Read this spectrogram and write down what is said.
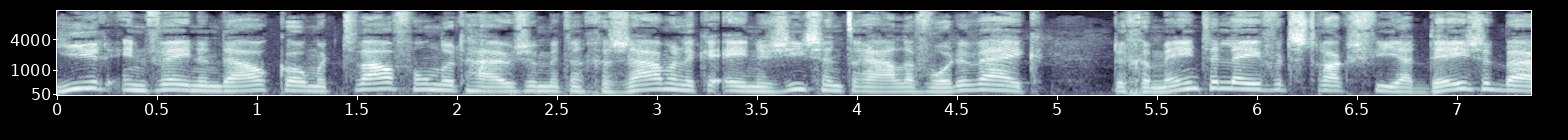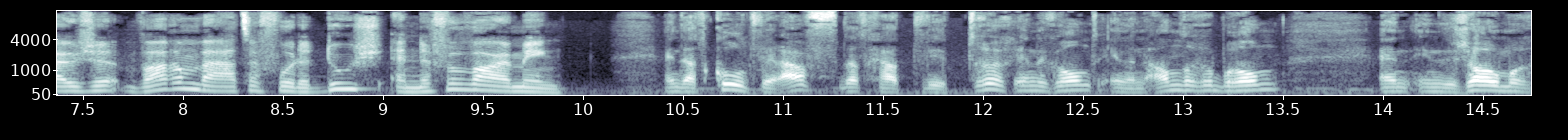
Hier in Veenendaal komen 1200 huizen met een gezamenlijke energiecentrale voor de wijk. De gemeente levert straks via deze buizen warm water voor de douche en de verwarming. En dat koelt weer af, dat gaat weer terug in de grond in een andere bron. En in de zomer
